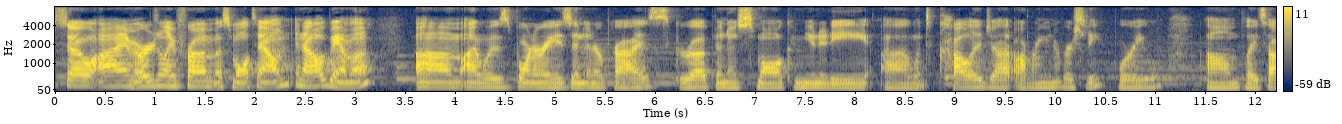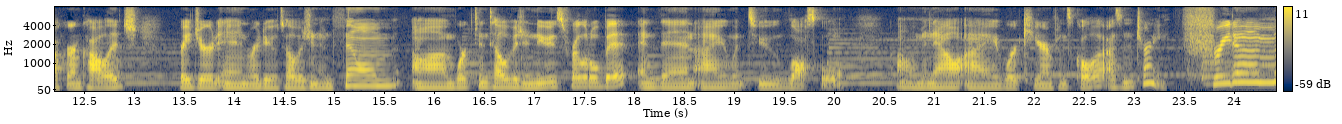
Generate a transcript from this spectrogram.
So I'm originally from a small town in Alabama. Um, I was born and raised in Enterprise, grew up in a small community, uh, went to college at Auburn University, War Eagle, um, played soccer in college, majored in radio, television, and film, um, worked in television news for a little bit, and then I went to law school. Um, and now I work here in Pensacola as an attorney. Freedom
